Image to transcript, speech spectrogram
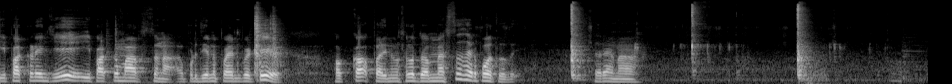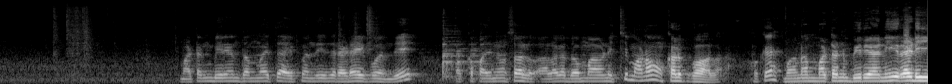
ఈ పక్క నుంచి ఈ పక్క మార్చుతున్నా. ఇప్పుడు దీనిపైన పెట్టి ఒక్క పది నిమిషాలు దమ్ వేస్తే సరిపోతుంది. సరేనా? మటన్ బిర్యానీ దమ్ అయితే అయిపోయింది ఇది రెడీ అయిపోయింది. ఒక్క పది నిమిషాలు అలాగే దమ్ అవనిచ్చి మనం కలుపుకోవాలి? ఓకే? మనం మటన్ బిర్యానీ రెడీ.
